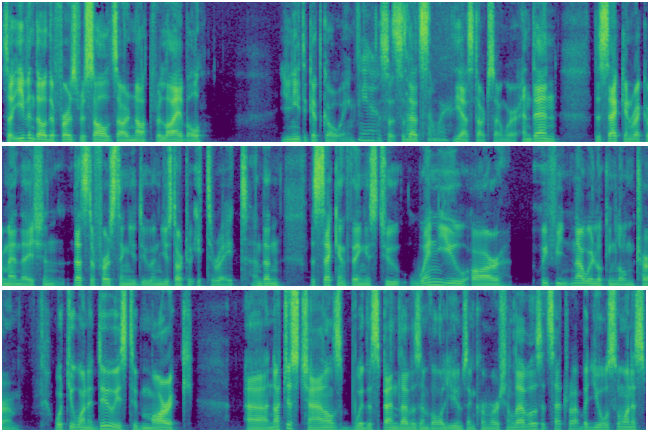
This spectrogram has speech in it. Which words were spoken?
So even though the first results are not reliable, you need to get going. Yeah. So, so start that's somewhere. yeah, start somewhere. And then the second recommendation, that's the first thing you do, and you start to iterate. And then the second thing is to when you are, if you now we're looking long term, what you want to do is to mark uh, not just channels with the spend levels and volumes and conversion levels, etc., but you also want to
